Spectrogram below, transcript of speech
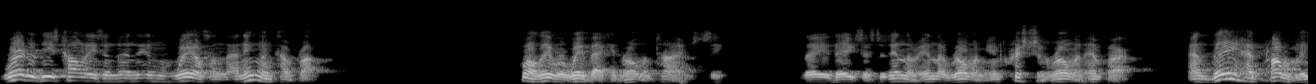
where did these colonies in, in, in Wales and, and England come from? Well, they were way back in Roman times, see. They, they existed in the, in the Roman, in Christian Roman Empire. And they had probably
